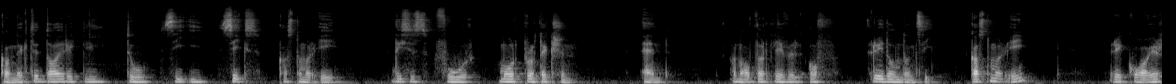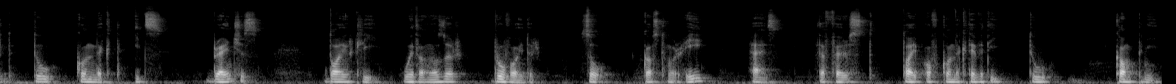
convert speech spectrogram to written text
connected directly to CE6 customer A. This is for more protection and another level of redundancy. Customer A required to connect its branches directly with another provider. So customer A has the first type of connectivity to company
